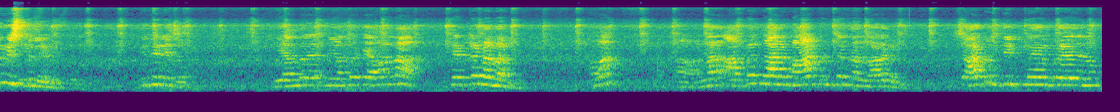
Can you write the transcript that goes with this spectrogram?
క్రీస్తు లేడు ఇది నిజం. మీ అందరి మీ అందరికి ఏమన్నా తిట్టండి నన్ను అమ్మా? ఆ, నా- అర్థం కాని మాట ఉంటే నన్ను అడగండి. చాటులు తిట్టిన ఏం ప్రయోజనం?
